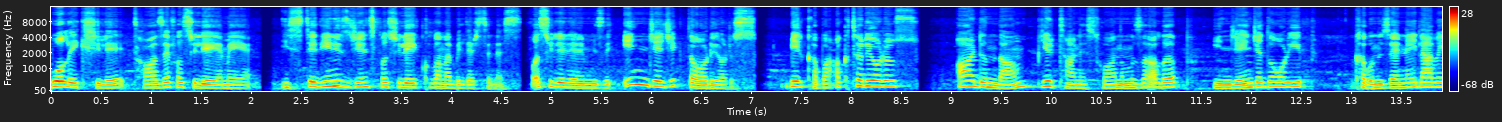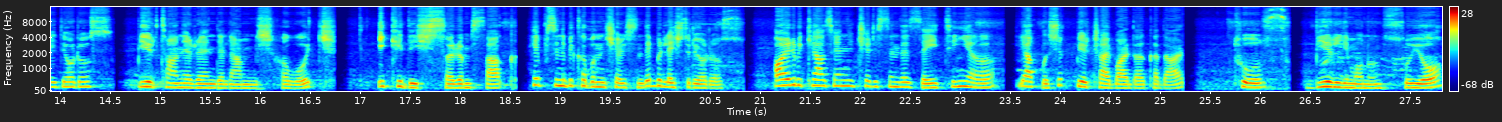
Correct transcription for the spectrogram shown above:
bol ekşili taze fasulye yemeği. İstediğiniz cins fasulyeyi kullanabilirsiniz. Fasulyelerimizi incecik doğruyoruz. Bir kaba aktarıyoruz. Ardından bir tane soğanımızı alıp ince ince doğrayıp kabın üzerine ilave ediyoruz. Bir tane rendelenmiş havuç, iki diş sarımsak. Hepsini bir kabın içerisinde birleştiriyoruz. Ayrı bir kasenin içerisinde zeytinyağı, yaklaşık bir çay bardağı kadar, tuz, bir limonun suyu,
